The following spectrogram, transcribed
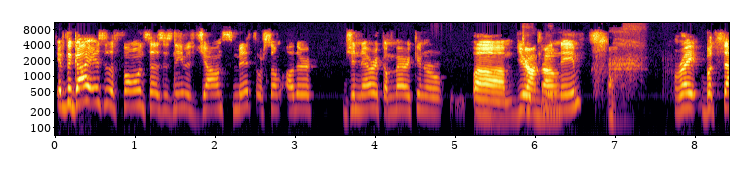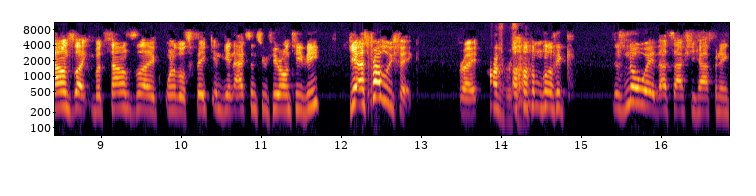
If the guy answers the phone says his name is John Smith or some other generic American or um, European name, right? But sounds like but sounds like one of those fake Indian accents you hear on TV. Yeah, it's probably fake, right? Hundred percent. Um, like, there's no way that's actually happening.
